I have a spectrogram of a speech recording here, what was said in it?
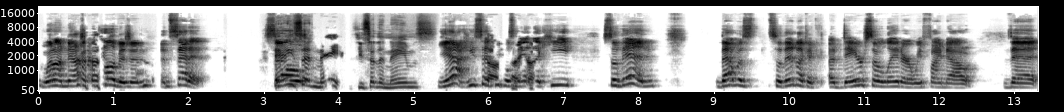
went on national television and said it. So and he said names. He said the names. yeah, he said Oh, people's names. Like he. So then, that was so then like a, a day or so later, we find out that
